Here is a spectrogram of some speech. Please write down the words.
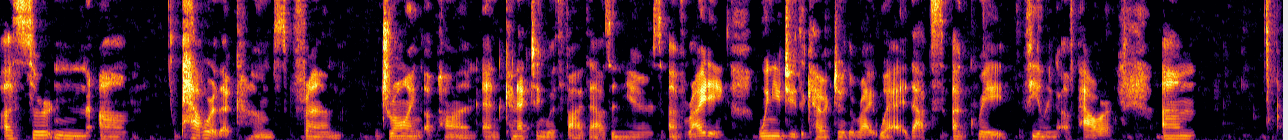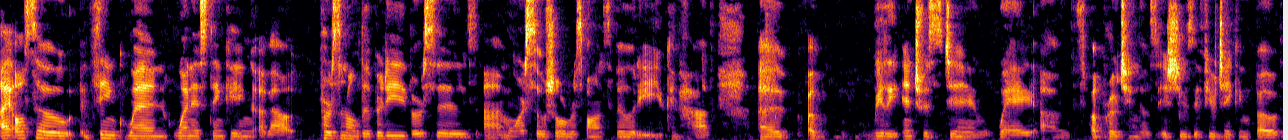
a certain um, power that comes from drawing upon and connecting with 5,000 years of writing when you do the character the right way. That's a great feeling of power. Um, I also think when one is thinking about personal liberty versus uh, more social responsibility. You can have a, a, really interesting way of approaching those issues if you're taking both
